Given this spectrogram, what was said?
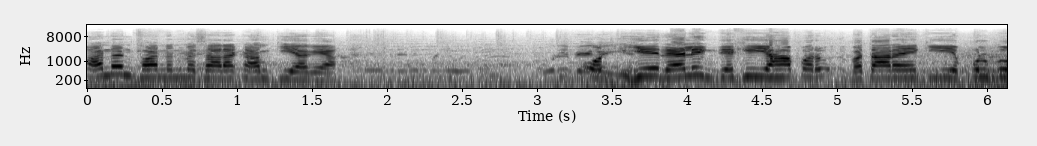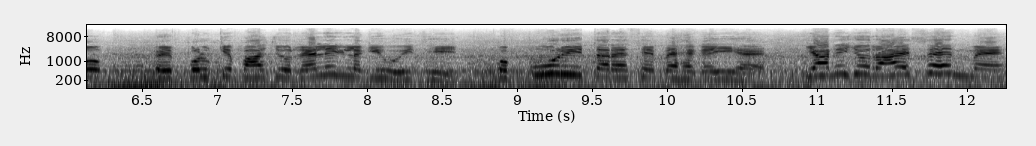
आनंद फानंद में सारा काम किया गया। और ये रैलिंग देखिए, यहाँ पर बता रहे हैं कि ये पुल को पुल के पास जो रैलिंग लगी हुई थी, वो पूरी तरह से बह गई है। यानी जो रायसेन में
